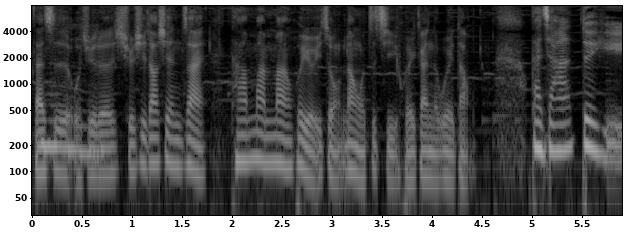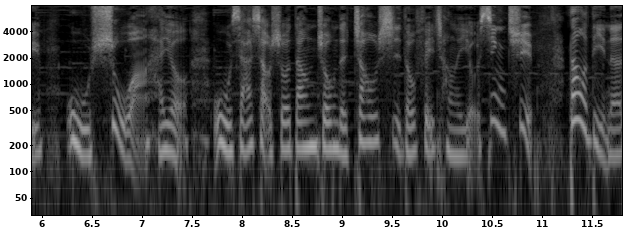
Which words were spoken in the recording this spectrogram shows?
但是我觉得学习到现在，它慢慢会有一种让我自己回甘的味道。大家对于武术啊，还有武侠小说当中的招式都非常的有兴趣。到底呢，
